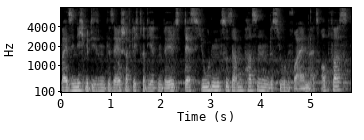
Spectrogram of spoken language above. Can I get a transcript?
weil sie nicht mit diesem gesellschaftlich tradierten Bild des Juden zusammenpassen, des Juden vor allem als Opfers.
